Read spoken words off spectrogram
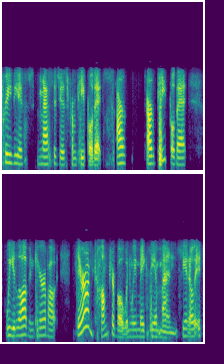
previous messages from people that our our people that we love and care about. They're uncomfortable when we make the amends. You know, it's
